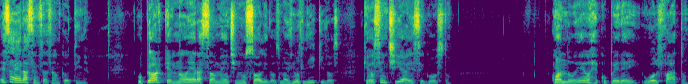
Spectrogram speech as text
Essa era a sensação que eu tinha. O pior que não era somente nos sólidos, mas nos líquidos. que eu sentia esse gosto. Quando eu recuperei o olfato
